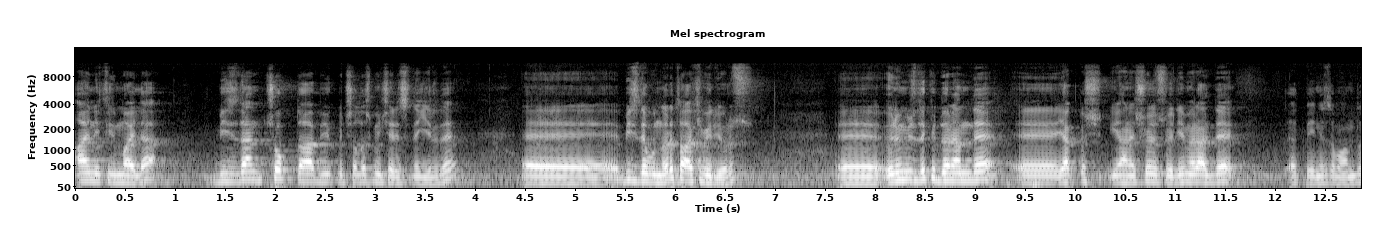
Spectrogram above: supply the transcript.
aynı firmayla bizden çok daha büyük bir çalışma içerisine girdi. Ee, biz de bunları takip ediyoruz. Ee, önümüzdeki dönemde e, yaklaşık yani şöyle söyleyeyim herhalde Bey ne zamandı?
